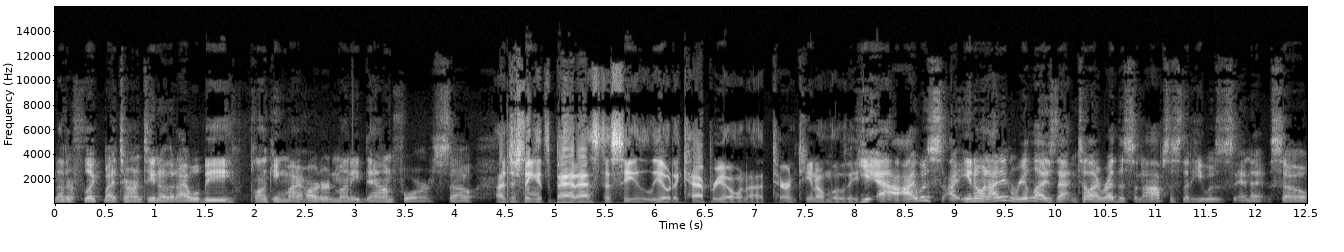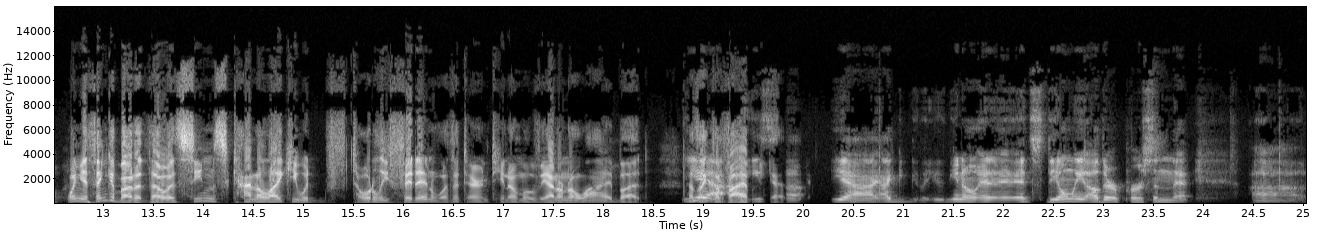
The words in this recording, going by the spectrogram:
another flick by Tarantino that I will be plunking my hard-earned money down for. So I just think it's badass to see Leo DiCaprio in a Tarantino movie. yeah, I was I, you know, and I didn't realize that until I read the synopsis that he was in it. So When you think about it, though, it seems kind of like he would f- totally fit in with a Tarantino movie. I don't know why, but I like the vibe I. Uh, yeah, I, I, you know, it, it's the only other person that uh,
